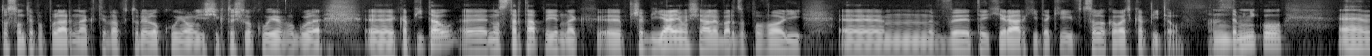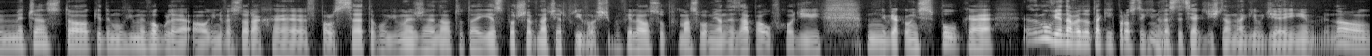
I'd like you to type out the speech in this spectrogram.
To są te popularne aktywa, które lokują, jeśli ktoś lokuje w ogóle kapitał. No startupy jednak przebijają się, ale bardzo powoli w tej hierarchii takiej, w co lokować kapitał. Dominiku, my często, kiedy mówimy w ogóle o inwestorach e, w Polsce, to mówimy, że no tutaj jest potrzebna cierpliwość, bo wiele osób ma słomiany zapał, wchodzi mm, w jakąś spółkę. Mówię nawet o takich prostych inwestycjach gdzieś tam na giełdzie i no,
